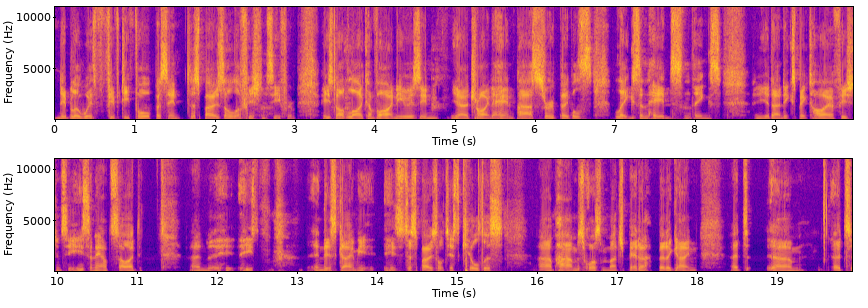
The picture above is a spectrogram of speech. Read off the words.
Nibbler with 54% disposal efficiency from. He's not like a Viney who's in, you know, trying to hand pass through people's legs and heads and things. And you don't expect high efficiency. He's an outside, and he, he's in this game. He, his disposal just killed us. Um, Harmes wasn't much better, but again, it. Um, it's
